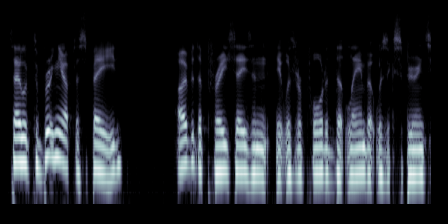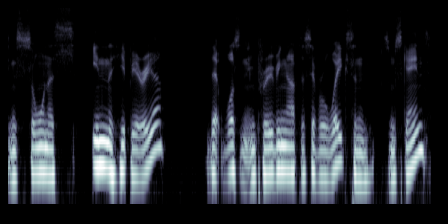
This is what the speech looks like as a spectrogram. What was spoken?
So, look, to bring you up to speed, over the preseason, it was reported that Lambert was experiencing soreness in the hip area that wasn't improving after several weeks and some scans.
